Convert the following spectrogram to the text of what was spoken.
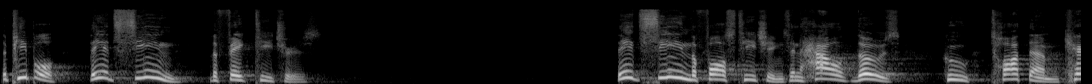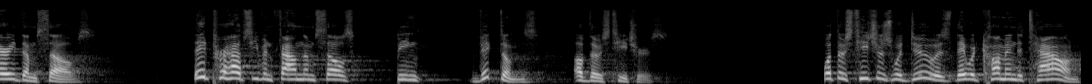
The people, they had seen the fake teachers. They had seen the false teachings and how those who taught them carried themselves. They'd perhaps even found themselves being victims of those teachers. What those teachers would do is they would come into town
